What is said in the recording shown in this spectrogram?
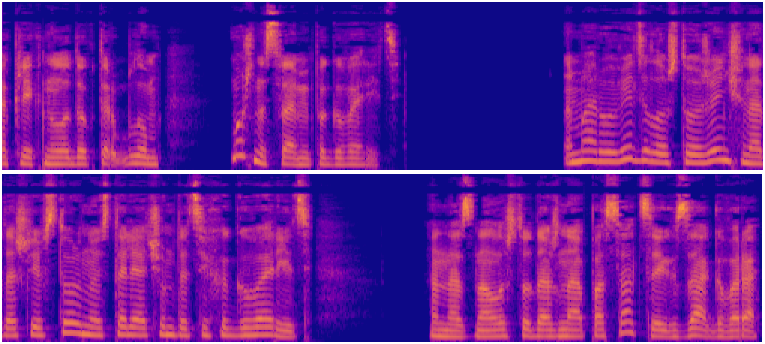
окликнула доктор Блум, — «можно с вами поговорить?» Мара увидела, что женщины отошли в сторону и стали о чем-то тихо говорить. Она знала, что должна опасаться их заговора,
